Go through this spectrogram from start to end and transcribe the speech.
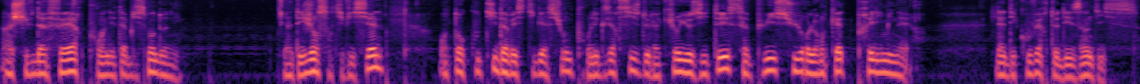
un chiffre d'affaires pour un établissement donné. L'intelligence artificielle, en tant qu'outil d'investigation pour l'exercice de la curiosité, s'appuie sur l'enquête préliminaire, la découverte des indices.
